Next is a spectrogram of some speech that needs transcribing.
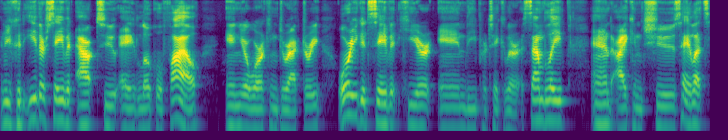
And you could either save it out to a local file in your working directory, or you could save it here in the particular assembly and I can choose, hey, let's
